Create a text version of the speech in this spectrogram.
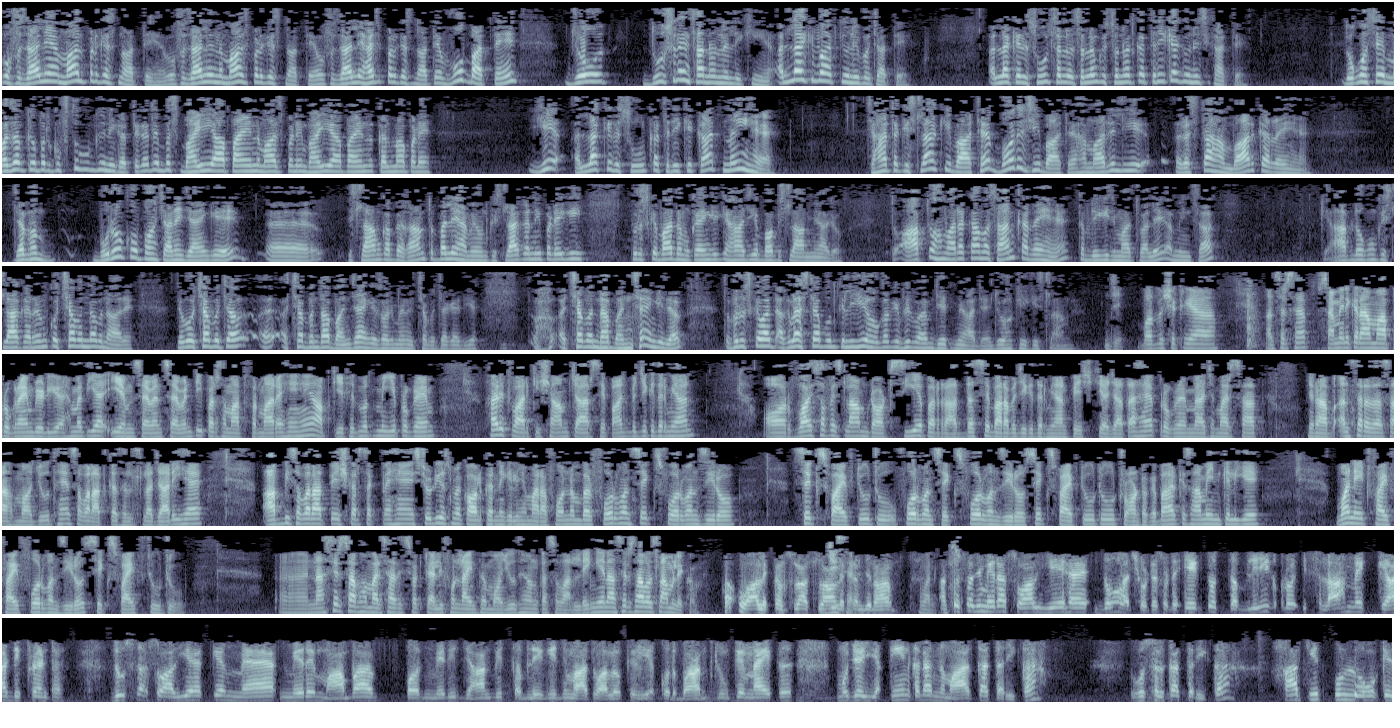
وہ فضائل اعمال پڑھ کے سناتے ہیں، وہ فضائل نماز پڑھ کے سناتے ہیں، وہ فضائل حج پڑھ کے سناتے ہیں۔ وہ باتیں جو دوسرے انسانوں نے لکھی ہیں، اللہ کی بات کیوں نہیں پہنچاتے؟ اللہ کے رسول صلی اللہ علیہ وسلم کی سنت کا طریقہ کیوں نہیں سکھاتے؟ لوگوں سے مذہب کے اوپر گفتگو کیوں نہیں کرتے؟ کہتے بس بھائی آپ آئیں، نماز پڑھیں، بھائی آپ آئیں، کلمہ پڑھیں۔ یہ اللہ کے رسول کا طریقہ کار نہیں ہے۔ جہاں تک اصلاح کی بات ہے، بہت اچھی بات ہے۔ ہمارے لیے رستہ ہموار کر رہے ہیں۔ جب ہم بروں کو پہنچانے جائیں گے اسلام کا پیغام، تو پہلے ہمیں ان کی اصلاح کرنی پڑے گی۔ پھر اس کے بعد ہم کہیں گے کہ ہاں جی اب آپ اسلام میں آ جاؤ۔ تو آپ تو ہمارا کام آسان کر رہے ہیں، تبلیغی جماعت والے امین صاحب، کہ آپ لوگوں کی اصلاح کر رہے ہیں، ان کو اچھا بندہ بنا رہے ہیں۔ جب وہ اچھا بچہ اچھا بندہ بن جائیں گے، سوری، میں نے اچھا بچہ کہہ دیا، تو اچھا بندہ بن جائیں گے جب، تو پھر اس کے بعد اگلا اسٹیپ ان کے لیے یہ ہوگا کہ پھر وہ ہم جیت میں آ جائیں، جو حقیقی اسلام ہے۔ جی بہت بہت شکریہ انصر صاحب۔ سامعین کرام، آپ programme radio Ahmadiyya E M seven seventy پر سماعت فرما رہے ہیں۔ آپ کی خدمت میں یہ پروگرام ہر اتوار کی شام چار سے پانچ بجے کے درمیان اور voice of Islam dot C A پر رات دس سے بارہ بجے کے درمیان پیش کیا جاتا ہے۔ پروگرام میں آج ہمارے ساتھ جناب انصر رضا صاحب موجود ہیں۔ سوالات کا سلسلہ جاری ہے۔ آپ بھی سوالات پیش کر سکتے ہیں۔ اسٹوڈیوز میں کال کرنے کے لیے ہمارا phone number four one six four one zero six five two two four one six four one zero six five two two Toronto کے باہر کے سامعین کے لیے one eight five five four one zero six five two two. Nasir صاحب ہمارے ساتھ اس وقت ٹیلی فون لائن پہ موجود ہیں ان کا سوال لیں گے۔ ناصر صاحب السلام علیکم۔ وعلیکم السلام السلام جی۔ علیکم جناب۔ انصر صاحب جی میرا سوال یہ ہے دو چھوٹے چھوٹے۔ ایک تو تبلیغ اور اصلاح میں کیا ڈفرینٹ ہے؟ دوسرا سوال یہ ہے کہ میں میرے ماں باپ اور میری جان بھی تبلیغی جماعت والوں کے لیے قربان، کیونکہ میں ایک مجھے یقین کرنا نماز کا طریقہ، غسل کا طریقہ، ہر چیز ان لوگوں کی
